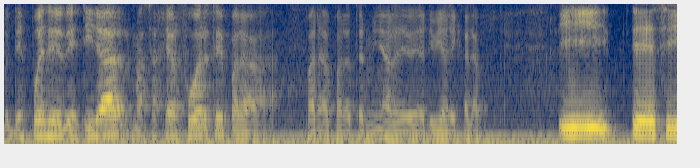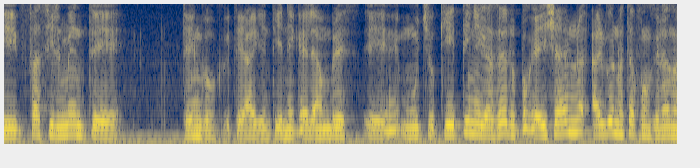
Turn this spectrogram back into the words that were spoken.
después de estirar, masajear fuerte para para, para terminar de, aliviar el calambre. Y eh, si fácilmente tengo alguien tiene calambres, eh, mucho, ¿qué tiene que hacer? Porque ahí ya algo no está funcionando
